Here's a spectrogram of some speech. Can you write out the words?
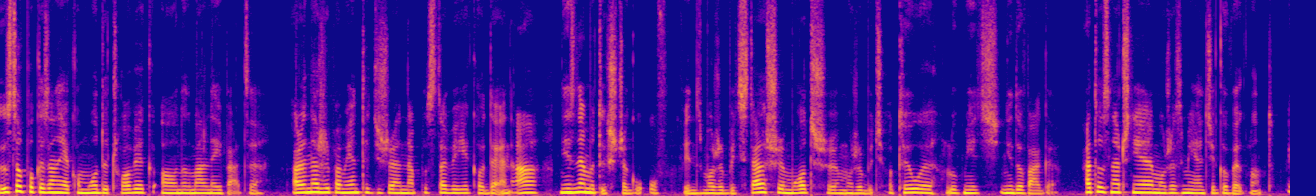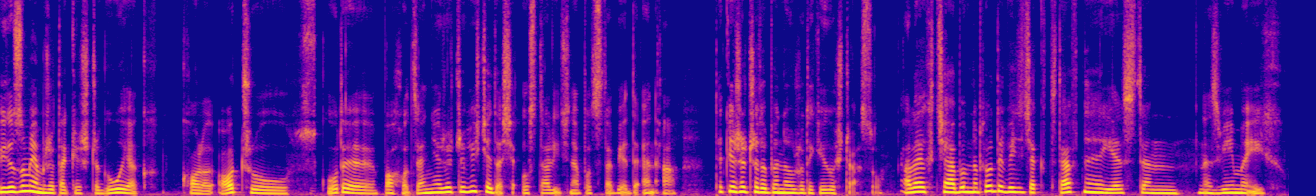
Został pokazany jako młody człowiek o normalnej wadze ale należy pamiętać, że na podstawie jego DNA nie znamy tych szczegółów, więc może być starszy, młodszy, może być otyły lub mieć niedowagę. A to znacznie może zmieniać jego wygląd. I rozumiem, że takie szczegóły jak kolor oczu, skóry, pochodzenie rzeczywiście da się ustalić na podstawie DNA. Takie rzeczy robiono już od jakiegoś czasu. Ale chciałabym naprawdę wiedzieć, jak trafny jest ten, nazwijmy ich,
